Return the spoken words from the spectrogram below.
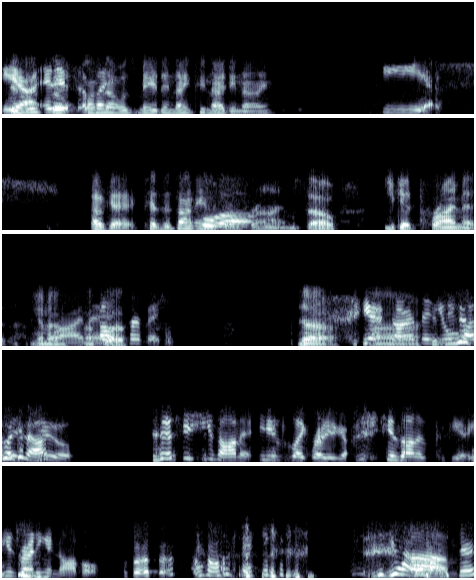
Yeah, Is and it it's the one but that was made in 1999? yes. Okay, because it's on Cool. Amazon Prime, so you could prime it. You know, Prime that's it. Oh, a- perfect. yeah. Yeah, Uh, Jonathan, Did you'll you just love look it, it up? too. He's on it. He's like ready to go. He's on his computer. He's writing a novel. okay. Did you have a Um, monster?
